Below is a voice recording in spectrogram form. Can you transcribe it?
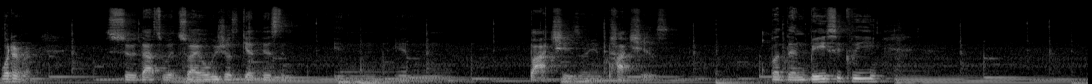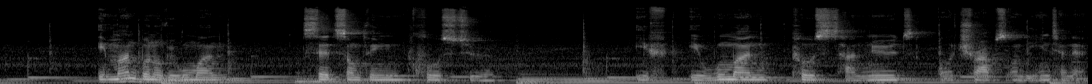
whatever? So that's what. So I always just get this in in, in batches or in patches. But then basically, a man born of a woman said something close to if a woman posts her nudes or traps on the internet.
